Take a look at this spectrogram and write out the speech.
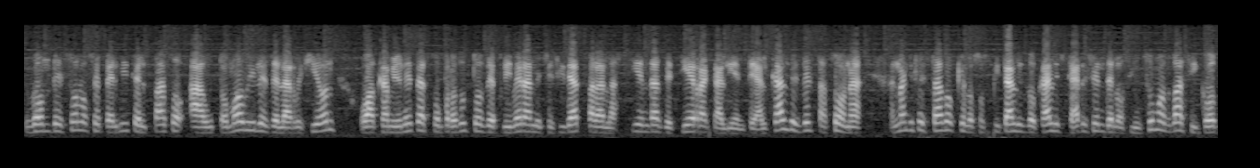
donde solo se permite el paso a automóviles de la región o a camionetas con productos de primera necesidad para las tiendas de Tierra Caliente. Alcaldes de esta zona han manifestado que los hospitales locales carecen de los insumos básicos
